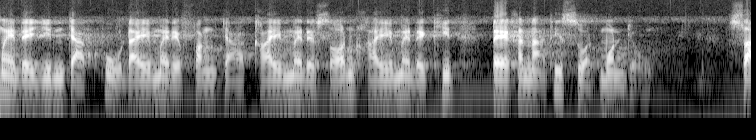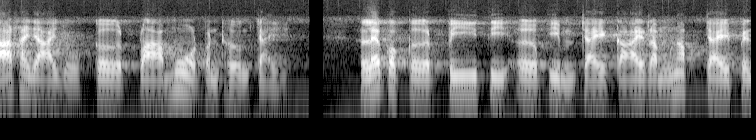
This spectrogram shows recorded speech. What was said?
ไม่ได้ยินจากผู้ใด ไม่ได้ฟังจากใคร ไม่ได้สอนใคร ไม่ได้คิด แต่ขณะที่สวดมนต์อยู่ สาธยายอยู่เกิดปลาโมดบันเทิงใจ แล้วก็เกิดปีติเอิบอิ่มใจกายรำงับใจเป็น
